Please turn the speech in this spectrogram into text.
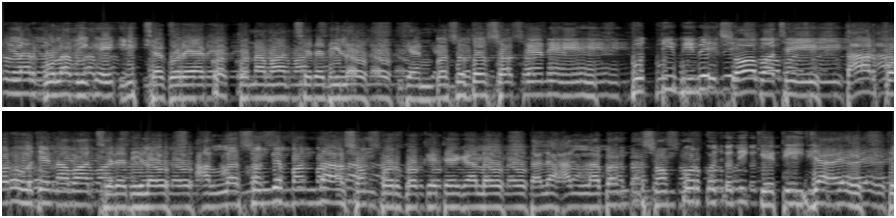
আল্লাহর গোলামীকে ইচ্ছা করে এক ওয়াক্ত নামাজ ছেড়ে দিল। জ্ঞান বশত সজ্ঞানে বুদ্ধি, বিবেক সব আছে। তারপরও যে নামাজ ছেড়ে দিল, আল্লাহর সঙ্গে বান্দা সম্পর্ক কেটে গেল। তাহলে আল্লাহ বান্দা সম্পর্ক যদি কেটেই যায়, তো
